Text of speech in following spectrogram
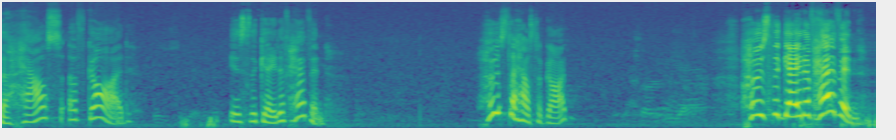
The house of God is the gate of heaven. Who's the house of God? Who's the gate of heaven?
